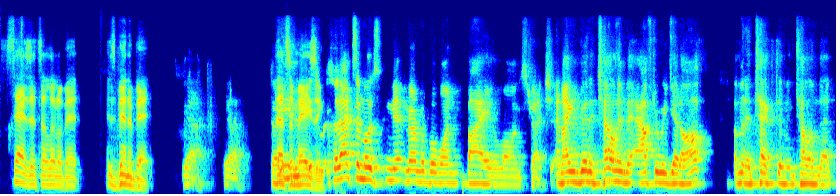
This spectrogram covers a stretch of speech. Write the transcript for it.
says it's a little bit, it's been a bit. Yeah. Yeah. So that's amazing. So that's the most memorable one by a long stretch. And I'm going to tell him that after we get off, I'm going to text him and tell him that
